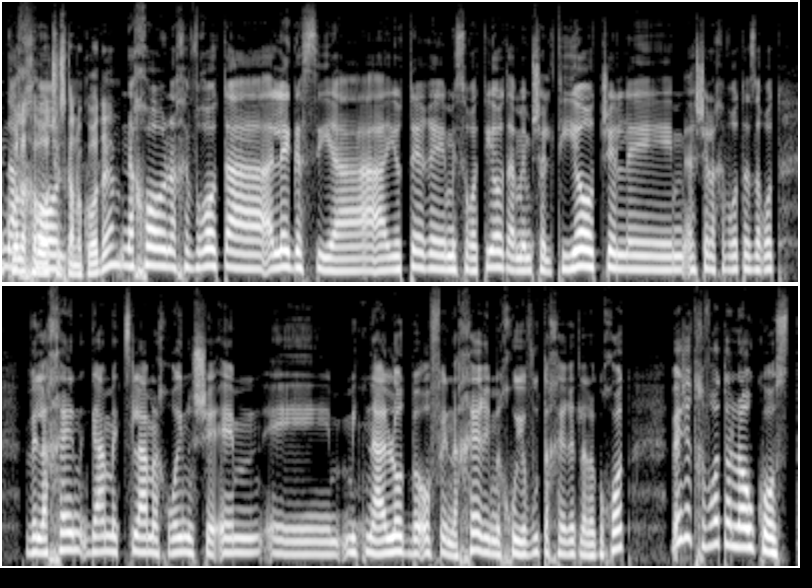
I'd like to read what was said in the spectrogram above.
נכון, כל החברות שהזכרנו קודם? נכון, החברות הלגאסי, היותר מסורתיות, הממשלתיות של, של החברות הזרות. ולכן גם אצלם אנחנו ראינו שהן אה, מתנהלות באופן אחר, עם מחויבות אחרת ללקוחות. ויש את חברות הלואו-קוסט,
